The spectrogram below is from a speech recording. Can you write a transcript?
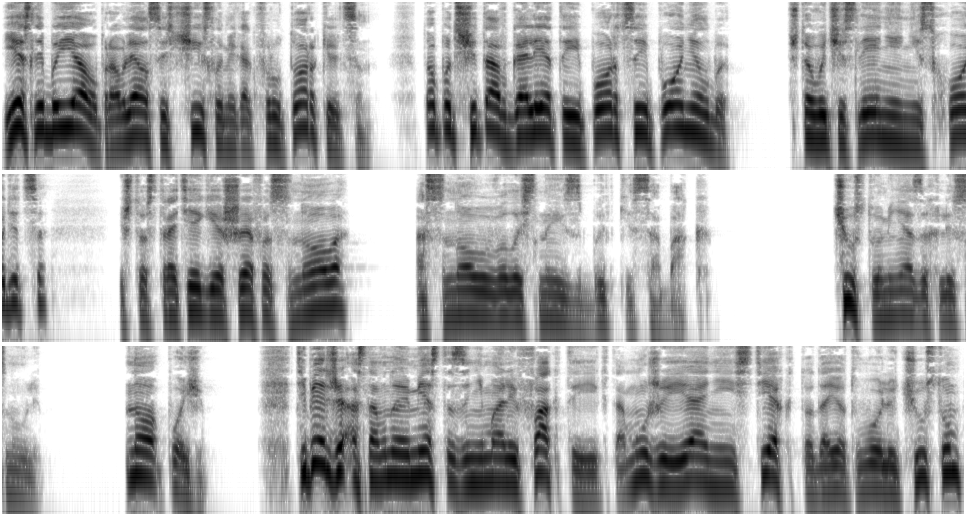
Если бы я управлялся с числами, как Фру Торкельсон, то, подсчитав галеты и порции, понял бы, что вычисления не сходятся и что стратегия шефа снова основывалась на избытке собак. Чувства меня захлестнули. Но позже. Теперь же основное место занимали факты, и к тому же я не из тех, кто дает волю чувствам,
